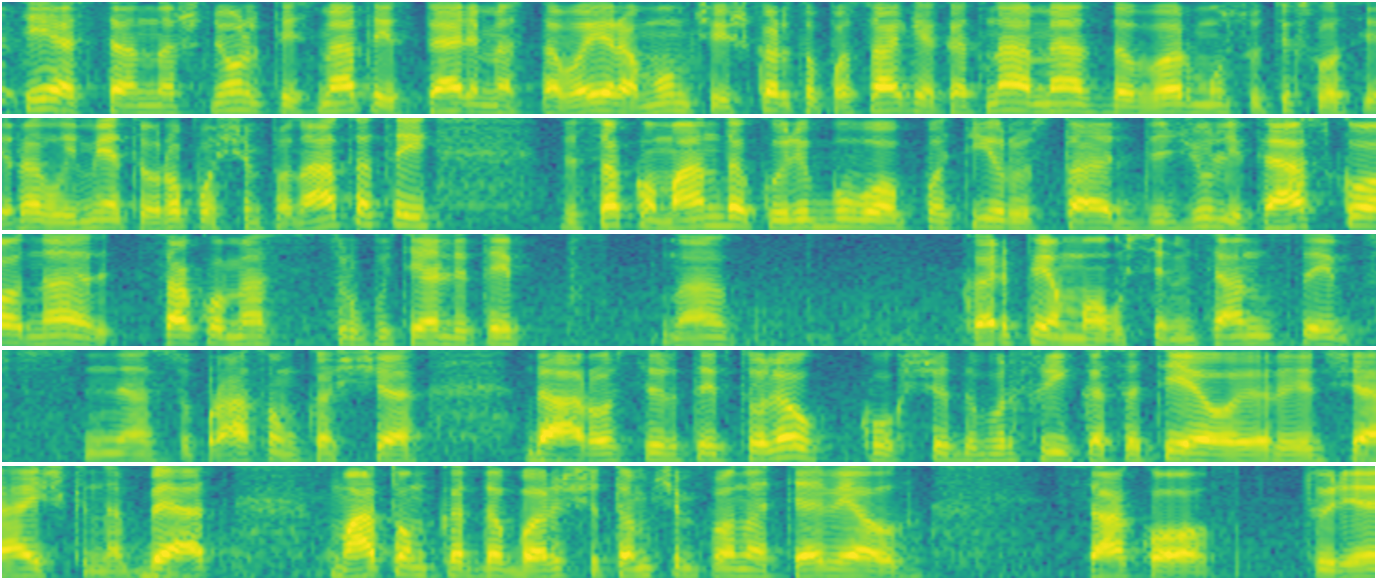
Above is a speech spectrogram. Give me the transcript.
atėjęs ten 18 metais perėmęs tą vairą, mums čia iš karto pasakė, kad, na, mes dabar mūsų tikslas yra laimėti Europos čempionatą, tai visa komanda, kuri buvo patyrus tą didžiulį fesko, na, sako, mes truputėlį taip, na, karpėm ausim ten, taip nesupratom, kas čia darosi ir taip toliau, koks čia dabar frikas atėjo ir, ir čia aiškina. Bet matom, kad dabar šitam čempionate vėl, sako, turė,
